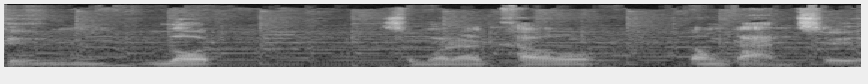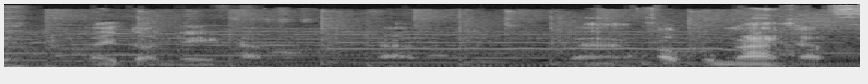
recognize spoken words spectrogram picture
ถึงรถสมมติว่าเขาต้องการซื้อในตอนนี้ครับขอบคุณมากครับ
